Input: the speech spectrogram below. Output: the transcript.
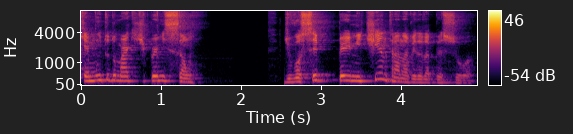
Que é muito do marketing de permissão. De você permitir entrar na vida da pessoa.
